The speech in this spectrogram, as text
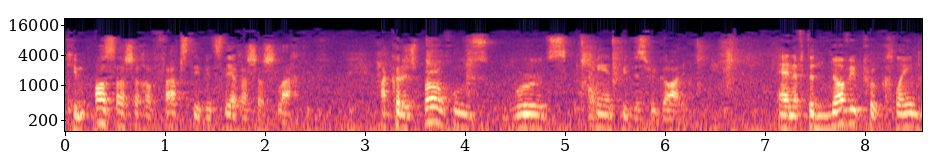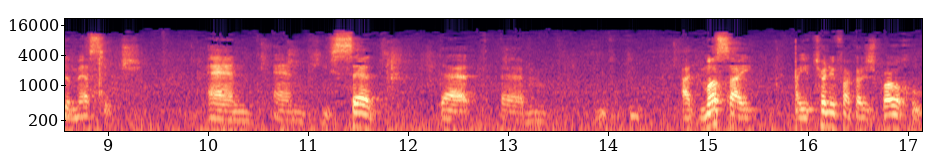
Kim Osa HaKadosh Baruch Hu's words can't be disregarded. And if the Navi proclaimed the message, and and he said that um, Ad Mosai, by turning from HaKadosh Baruch Hu,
